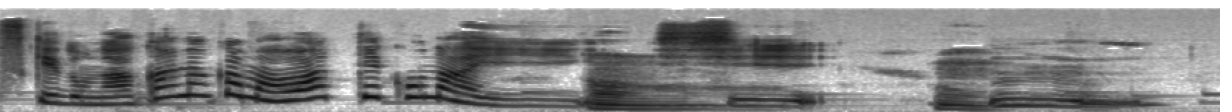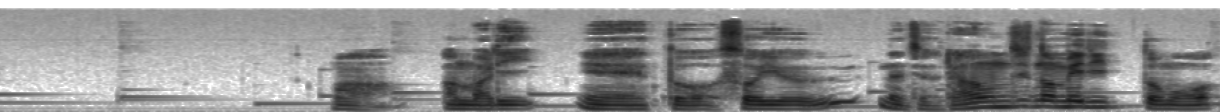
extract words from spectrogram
すけど、なかなか回ってこないあし、う。うんん。まあ、あんまり、えっ、と、そういう、なんていうの、ラウンジのメリットも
